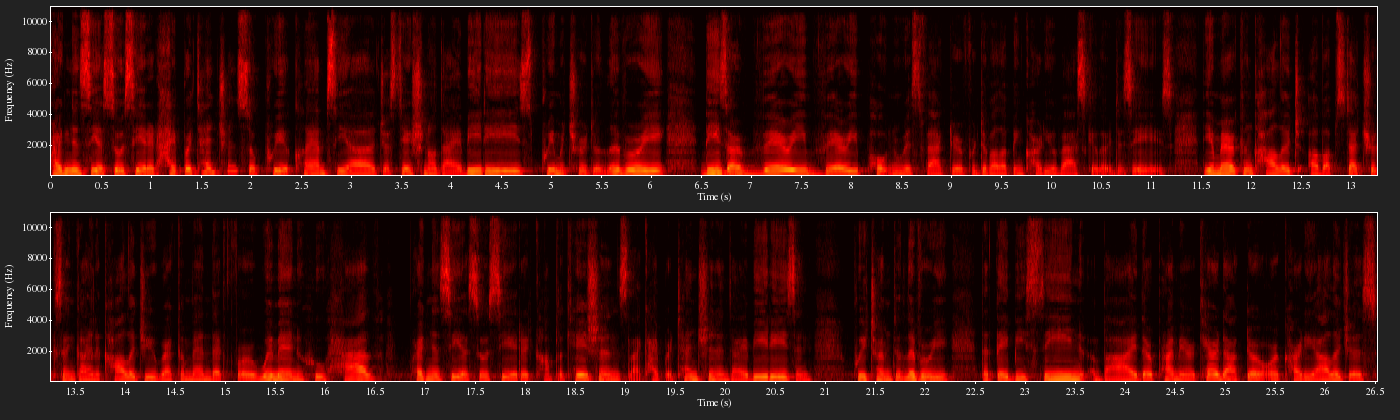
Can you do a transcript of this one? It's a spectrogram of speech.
pregnancy associated hypertension, so preeclampsia, gestational diabetes, premature delivery. These are very, very potent risk factor for developing cardiovascular disease. The American College of Obstetrics and Gynecology recommend that for women who have pregnancy associated complications like hypertension and diabetes and preterm delivery that they be seen by their primary care doctor or cardiologist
